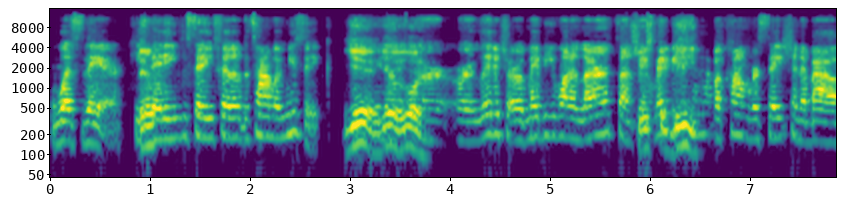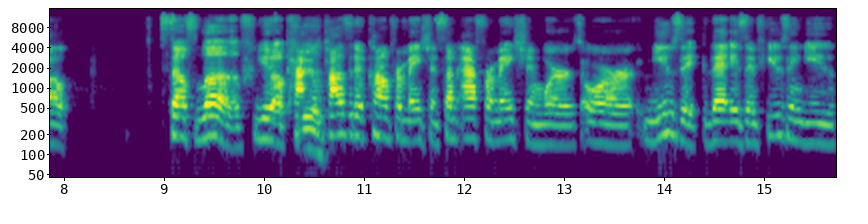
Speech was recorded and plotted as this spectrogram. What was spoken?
what's there. He said he, he said he filled up the time with music Yeah, you know, yeah, yeah. or or literature, or maybe you want to learn something. Just maybe you can have a conversation about self love. You know, po- Yeah. positive confirmation, some affirmation words, or music that is infusing you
